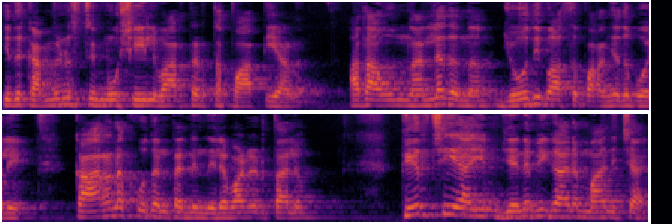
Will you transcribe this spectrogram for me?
ഇത് കമ്മ്യൂണിസ്റ്റ് മൂശയിൽ വാർത്തെടുത്ത പാർട്ടിയാണ്. അതാവും നല്ലതെന്ന് ജ്യോതിബാസ് പറഞ്ഞതുപോലെ കാരണഭൂതൻ തന്നെ നിലപാടെടുത്താലും തീർച്ചയായും ജനവികാരം മാനിച്ചാൽ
